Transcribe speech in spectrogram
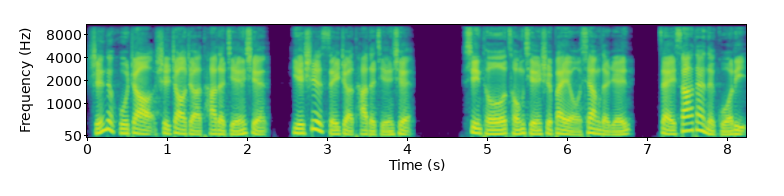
神的呼召是照着他的拣选，也是随着他的拣选。信徒从前是拜偶像的人，在撒旦的国里；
